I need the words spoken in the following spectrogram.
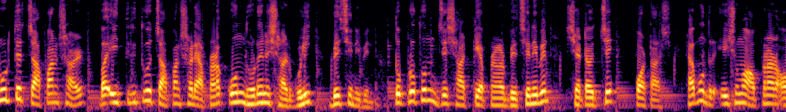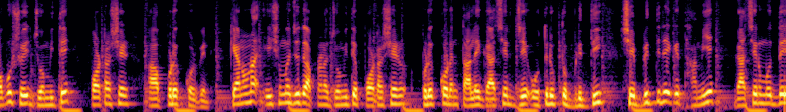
মুহূর্তের চাপান সার বা এই তৃতীয় চাপান সারে আপনারা কোন ধরনের সারগুলি বেছে নেবেন? তো প্রথম যে সারটি আপনারা বেছে নেবেন, সেটা হচ্ছে পটাশ। হ্যাঁ বন্ধুরা, এই সময় আপনারা অবশ্যই জমিতে পটাশের প্রয়োগ করবেন। কেননা এই সময় যদি আপনারা জমিতে পটাশের প্রয়োগ করেন, তাহলে গাছের যে অতিরিক্ত বৃদ্ধি, সেই বৃদ্ধিটাকে থামিয়ে গাছের মধ্যে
